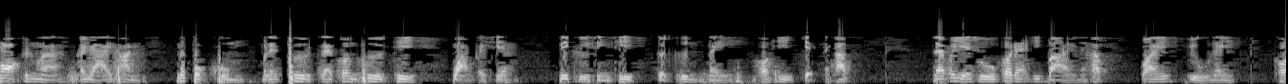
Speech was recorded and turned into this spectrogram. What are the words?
งอกขึ้นมาขยายพันธุ์และปกคลุมเมล็ดพืชและต้นพืชที่หว่านไปเสีย นี่คือสิ่งที่เกิดขึ้นในข้อที่เจ็ดนะครับ และพระเยซูก็ได้อธิบายนะครับ ไว้อยู่ในข้อ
